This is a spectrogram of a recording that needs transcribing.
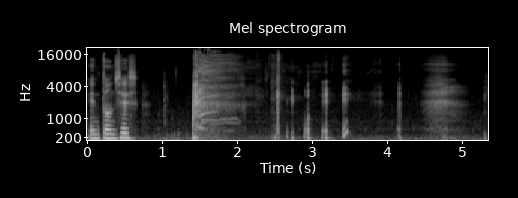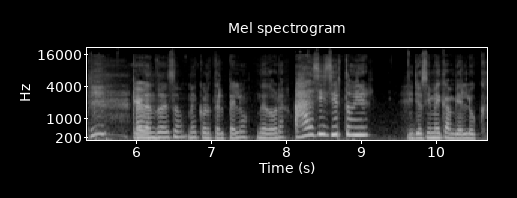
Entonces, ¿Qué fue? ¿Qué? Hablando de eso, me corté el pelo de Dora. Ah, sí, es cierto, miren. Yo sí me cambié el look.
